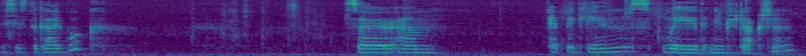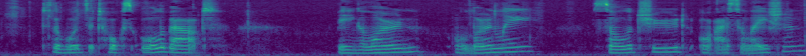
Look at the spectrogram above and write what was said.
This is the guidebook. So um, it begins with an introduction to the woods. It talks all about being alone or lonely, solitude or isolation.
